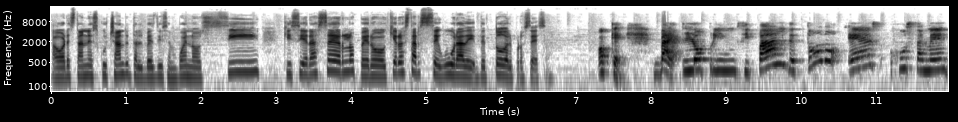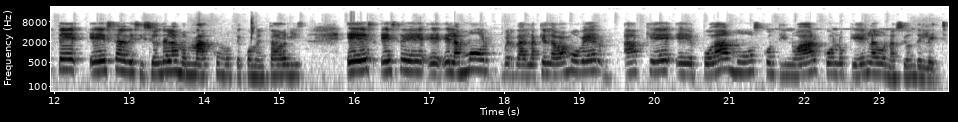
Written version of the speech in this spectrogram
ahora están escuchando y tal vez dicen, bueno, sí quisiera hacerlo, pero quiero estar segura de, de todo el proceso. Ok, vale. Lo principal de todo es justamente esa decisión de la mamá, como te comentaba Liz, es ese eh, el amor, ¿verdad? La que la va a mover a que eh, podamos continuar con lo que es la donación de leche.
